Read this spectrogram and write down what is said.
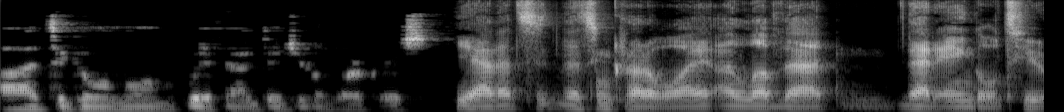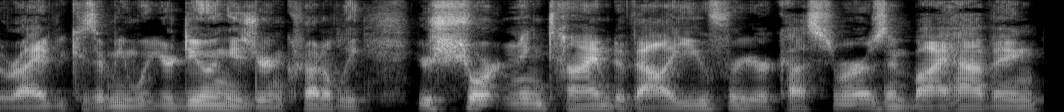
uh, to go along with our digital workers. Yeah, that's that's incredible. I, I love that that angle too, right? Because I mean, what you're doing is you're incredibly you're shortening time to value for your customers, and by having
